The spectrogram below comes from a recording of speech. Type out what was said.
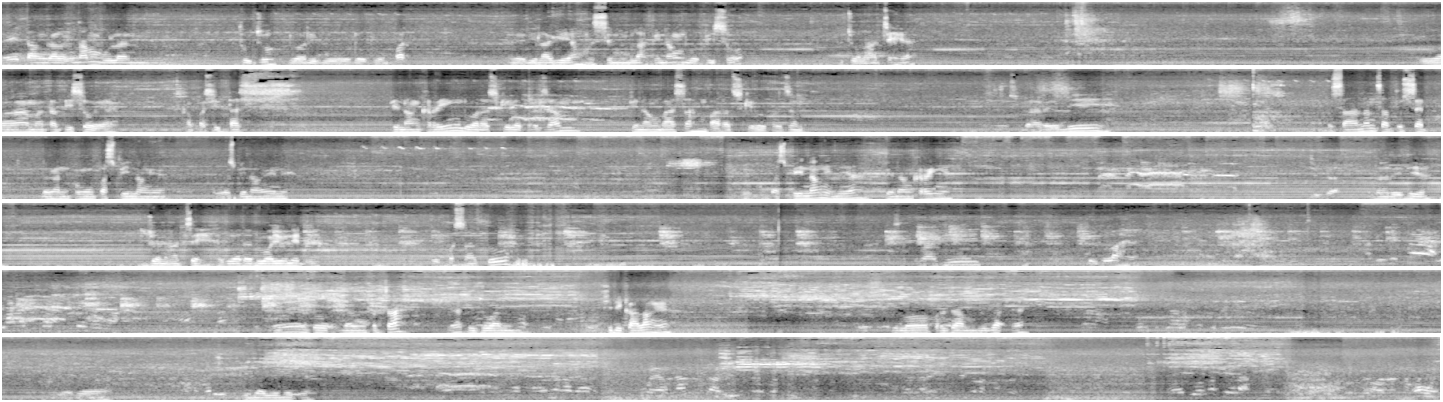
Ini tanggal 6 bulan 7 2024. Ready lagi ya, mesin belah pinang dua pisau. Tujuan Aceh ya. Dua mata pisau ya. Kapasitas pinang kering 200 kg per jam, pinang basah 400 kg per jam. Sudah ready. Pesanan satu set dengan pengupas pinang ya. Pengupas pinang ini. Pengupas pinang ini ya pinang kering ya. Juga dari dia. Tujuan Aceh. Jadi ada dua unit ya. Pengupas satu. Satu lagi. Sebelah ya ini untuk jagung pecah ya tujuan Sidikalang ya. 10 kilo per jam juga ya. Ada tiga unit ya. Oh,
